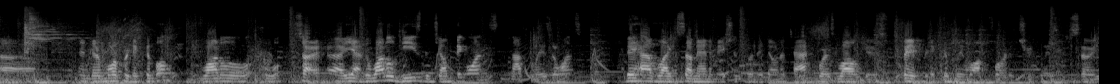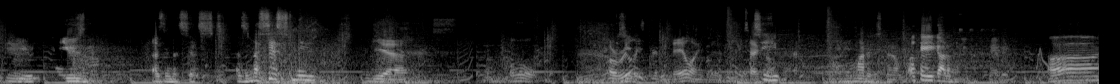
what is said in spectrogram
Uh, and they're more predictable. Waddle, sorry, uh, yeah, the Waddle Dees, the jumping ones, not the laser ones, they have like some animations where they don't attack, whereas Waddle Dees very predictably walk forward and shoot lasers. So you use them as an assist, as an assist move. Yeah. Oh. Oh, really? Been nailing the tech. See, he, might have just been. Okay, he got him. Maybe. Uh.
